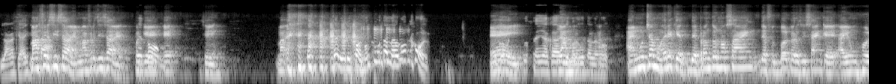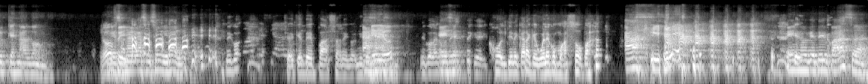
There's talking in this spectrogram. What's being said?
Y van a quedar ahí. Maffer sí sabe, Maffer sí sabe. Porque, eh, sí. Ma- ¿En serio, Nicole? ¿No te el de Hulk? Ey, tú enseñas acá la y que el hay muchas mujeres que de pronto no saben de fútbol, pero sí saben que hay un Hulk que es nalgón. No, Porque esa nalga se hizo viral. Nico- Che, ¿Qué te pasa, Nicole? Nicole, Ajá. ¿Qué digo? Nicolás, Ese- dice que Hulk tiene cara que huele como a sopa. Ah, ¿Qué? no, ¿qué te pasa?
